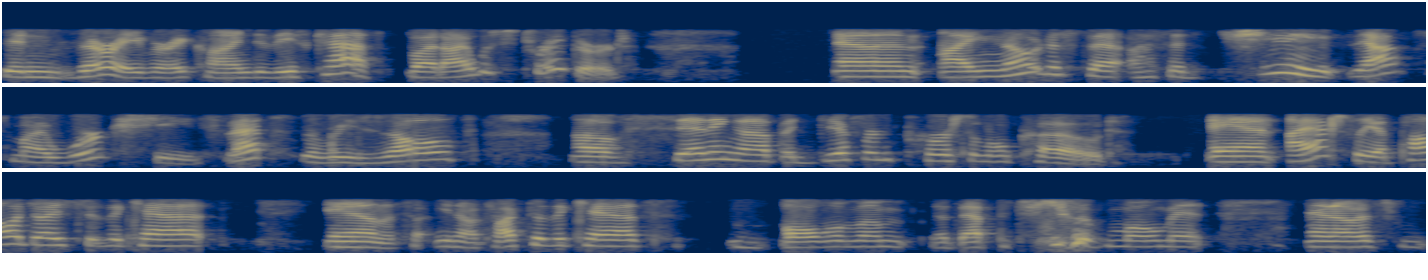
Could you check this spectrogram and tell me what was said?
been very very kind to these cats but I was triggered. And I noticed that I said gee that's my worksheets. That's the result of setting up a different personal code. And I actually apologized to the cat and you know talked to the cats all of them at that particular moment, and I was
